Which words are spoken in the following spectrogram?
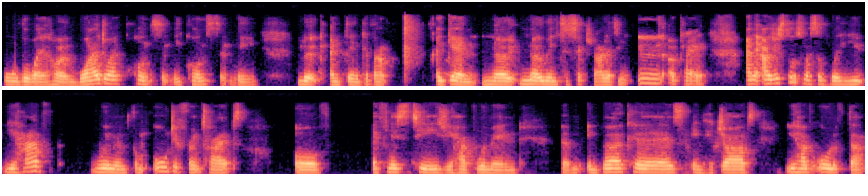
all the way home? Why do I constantly, constantly look and think about again, no, no intersectionality? Mm, okay, and I just thought to myself, well, you you have women from all different types of ethnicities. You have women um, in burqas, in hijabs. You have all of that,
